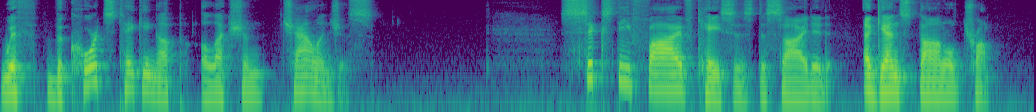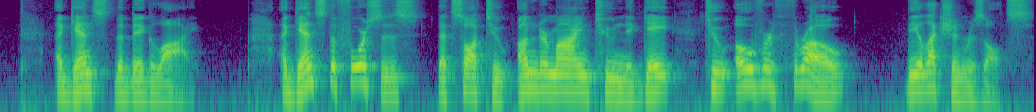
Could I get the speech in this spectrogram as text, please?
with the courts taking up election challenges? 65 cases decided against Donald Trump, against the big lie, against the forces that sought to undermine, to negate, to overthrow the election results.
